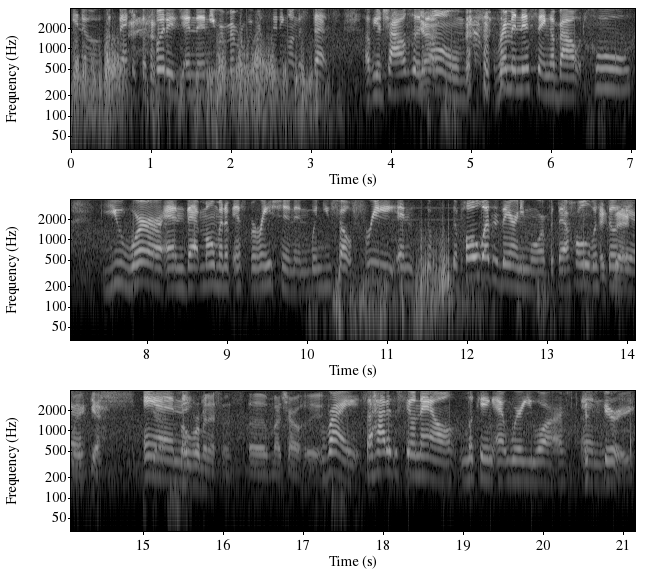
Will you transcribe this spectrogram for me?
you know, look back at the footage, and then you remember we were sitting on the steps of your childhood Yes. home, reminiscing about who you were and that moment of inspiration and when you felt free and the, the pole wasn't there anymore but that hole was still exactly. there Yes. And- yes. so reminiscence of my childhood. right so how does it feel now looking at where you are It's scary.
